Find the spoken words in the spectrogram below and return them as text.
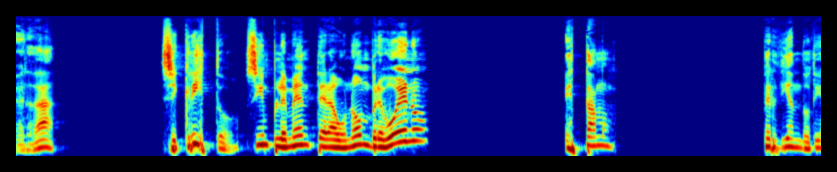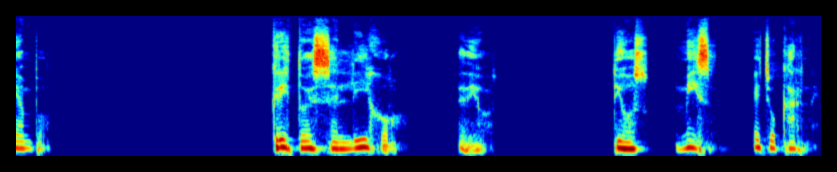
¿Verdad? Si Cristo simplemente era un hombre bueno, estamos perdiendo tiempo. Cristo es el Hijo de Dios. Dios mismo, hecho carne.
